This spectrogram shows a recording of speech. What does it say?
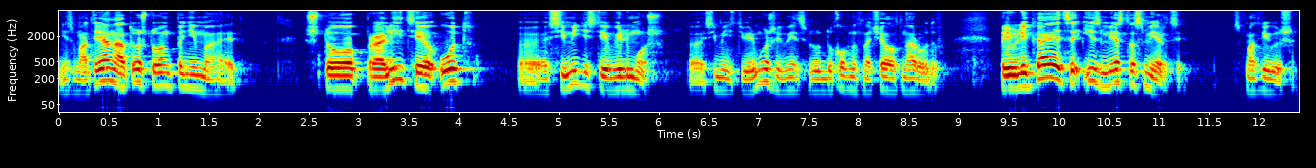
Несмотря на то, что он понимает, что пролитие от 70 вельмож, 70 вельмож, имеется в виду духовных началов народов, привлекается из места смерти. Смотри выше.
